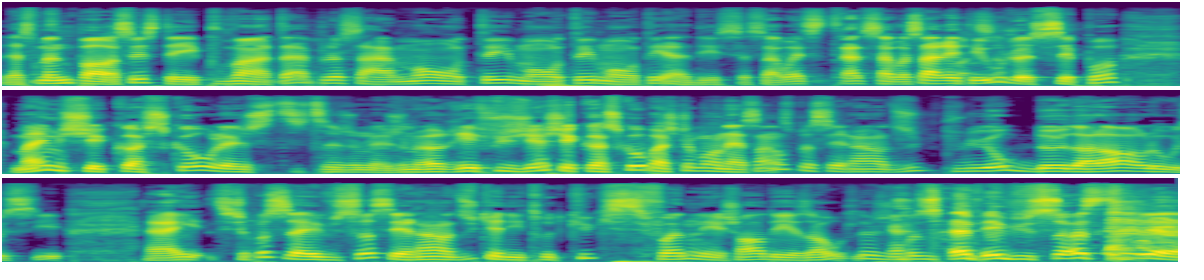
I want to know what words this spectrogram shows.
la semaine passée, c'était épouvantable. Là, ça a monté, monté, monté. À des, ça, ça va, être, stra- ça va s'arrêter où, je sais pas. Même chez Costco, là, je, je me, je me réfugiais chez Costco pour acheter mon essence. Puis c'est rendu plus haut que 2 là aussi. Hey, je sais pas si vous avez vu ça. C'est rendu qu'il y a des trous de cul qui siphonnent les chars des autres. Là. Je sais pas si vous avez vu ça. Euh,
